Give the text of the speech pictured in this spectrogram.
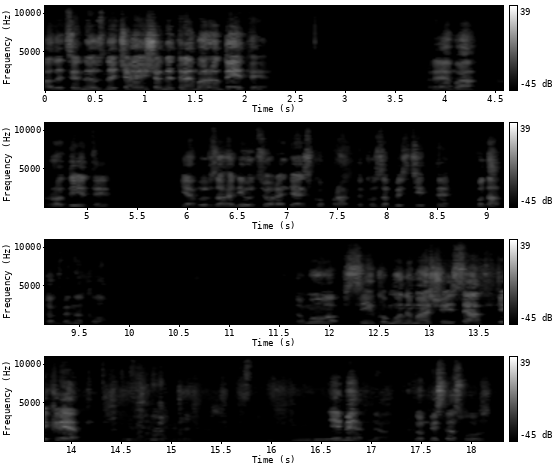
Але це не означає, що не треба родити. Треба родити. Я би взагалі цю радянську практику за бездітне податок би наклав. Тому всі, кому нема 60, декрет. Немедля. Ну, після служби.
